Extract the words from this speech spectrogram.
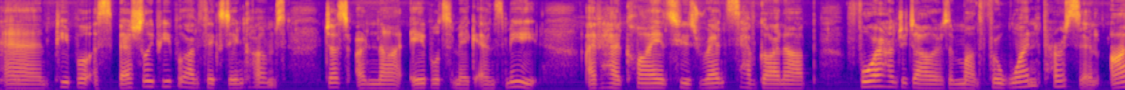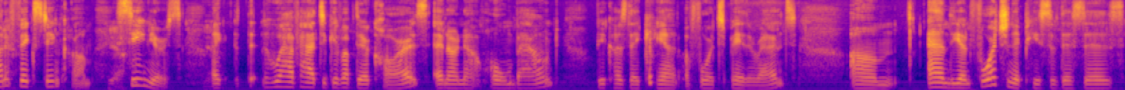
Quite. And people, especially people on fixed incomes, just are not able to make ends meet. I've had clients whose rents have gone up $400 a month for one person on a fixed income, Yeah. seniors, Yeah. like th- who have had to give up their cars and are now homebound because they can't afford to pay the rent. Um, and the unfortunate piece of this is,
